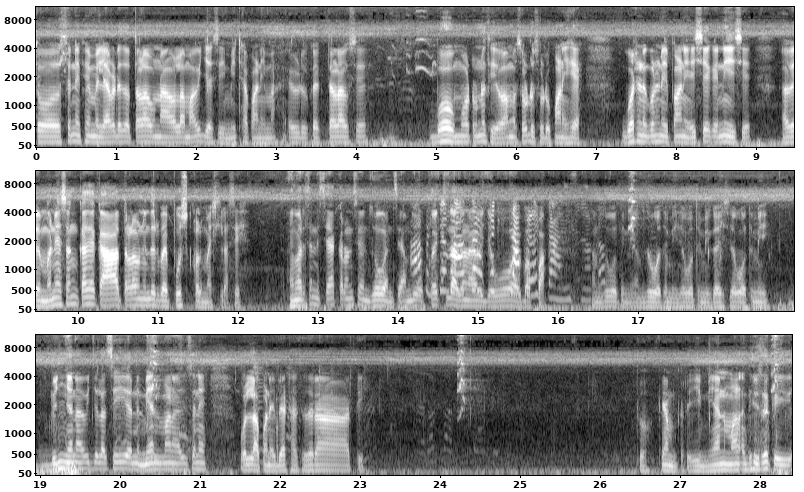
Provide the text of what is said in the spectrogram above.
તો સની ફેમિલી આપણે તો તળાવના ઓલામાં આવી જશે મીઠા પાણીમાં. એવડું કંઈક તળાવ છે. બહુ મોટું નથી, આમાં થોડું થોડું પાણી છે. ગોઠણે ગોઠણે પાણી હશે કે નહીં હશે? હવે મને શંકા છે કે આ તળાવની અંદર ભાઈ પુષ્કળ માછલા છે. અમારે છે ને ચેક કરવાનું છે જોવાનું છે. આમ જુઓ, કેટલા જણા આવી જાય ઓય બાપા. આમ જુઓ તમે, આમ જુઓ તમે જુઓ તમે ગઈ જુઓ તમે. દુનિયાના આવી ગયેલા છે અને મેન માણસ છે ને ઓલા પણ બેઠા છે જરાતી તો કેમ કરે? એ મેન માણસ છે કે ઈ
